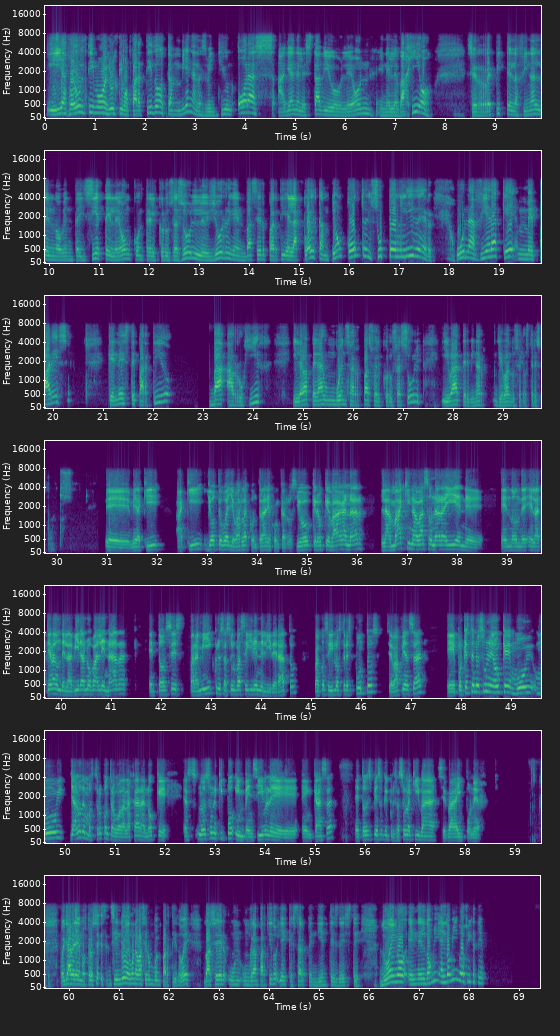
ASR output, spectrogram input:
Y ya por último, el último partido, también a las 21 horas, allá en el Estadio León, en el Bajío. Se repite la final del 97, León contra el Cruz Azul. Jürgen va a ser el actual campeón contra el superlíder. Una fiera que me parece que en este partido va a rugir y le va a pegar un buen zarpazo al Cruz Azul y va a terminar llevándose los tres puntos. Eh, mira, aquí, aquí yo te voy a llevar la contraria, Juan Carlos. Yo creo que va a ganar, la máquina va a sonar ahí en, eh, en, donde, en la tierra donde la vida no vale nada. Entonces, para mí, Cruz Azul va a seguir en el liderato, va a conseguir los tres puntos, se va a pensar, eh, porque este no es un León que muy, muy, ya lo demostró contra Guadalajara, ¿no? Que no es un equipo invencible eh, en casa, entonces pienso que Cruz Azul aquí va, se va a imponer. Pues ya veremos, pero sin duda alguna va a ser un buen partido, ¿eh? va a ser un, gran partido y hay que estar pendientes de este duelo. En el, el domingo, fíjate,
